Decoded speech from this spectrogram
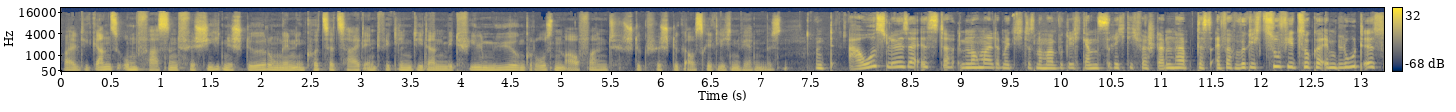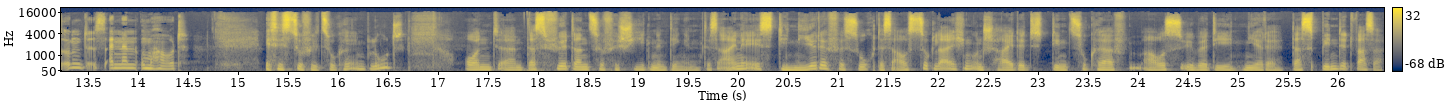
weil die ganz umfassend verschiedene Störungen in kurzer Zeit entwickeln, die dann mit viel Mühe und großem Aufwand Stück für Stück ausgeglichen werden müssen. Und Auslöser ist nochmal, damit ich das nochmal wirklich ganz richtig verstanden habe, dass einfach wirklich zu viel Zucker im Blut ist und es einen dann umhaut. Es ist zu viel Zucker im Blut und äh, das führt dann zu verschiedenen Dingen. Das eine ist, die Niere versucht das auszugleichen und scheidet den Zucker aus über die Niere. Das bindet Wasser.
